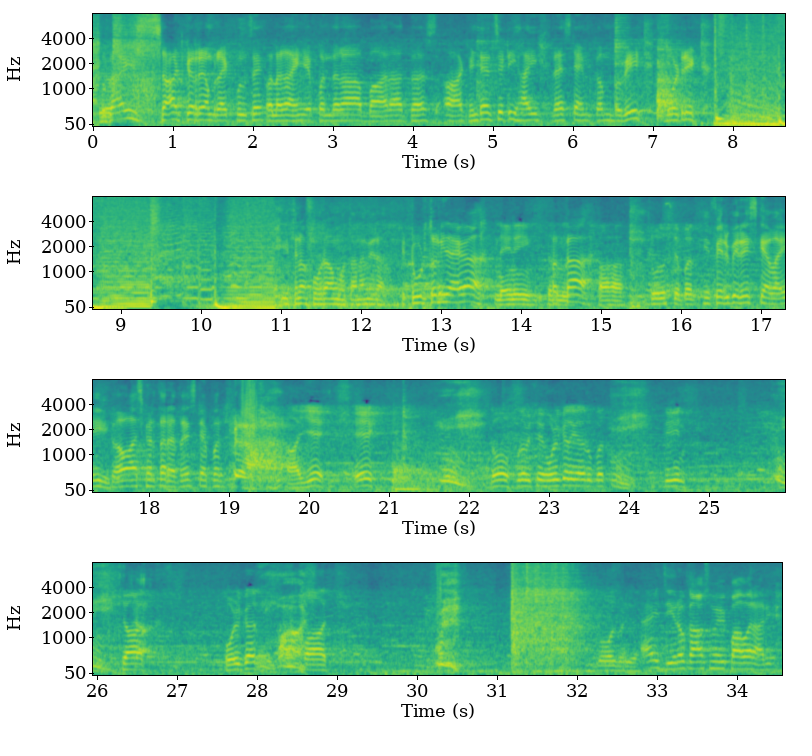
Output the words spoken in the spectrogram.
तो गाइस स्टार्ट कर रहे हैं हम रैक पुल से। और लगाएँगे 15 12 10 8 इंटेंसिटी हाई रेस्ट टाइम कम वेट मॉडरेट इतना फोराम होता ना मेरा। टूट तो नहीं जाएगा? नहीं नहीं पक्का? हाँ हाँ दो दो स्टेपर फिर भी रिस्क है भाई। आवाज़ करता रहता है स्टेपर हाँ ये एक दो पूरा पीछे होल्ड कर यार ऊपर। तीन चार होल्ड कर पाँच। बहुत बढ़िया। ज़ीरो काफ्स में भी पावर आ रही है।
